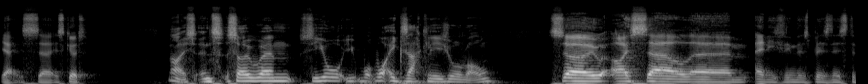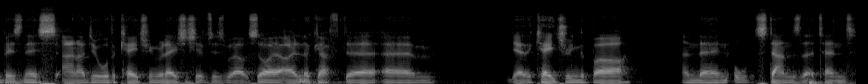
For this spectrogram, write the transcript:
yeah, it's, uh, it's good. Nice. And so, um, so your you, what, what exactly is your role? So I sell um, anything that's business to business, and I do all the catering relationships as well. So I, I look after, um, yeah, the catering, the bar, and then all the stands that attend,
